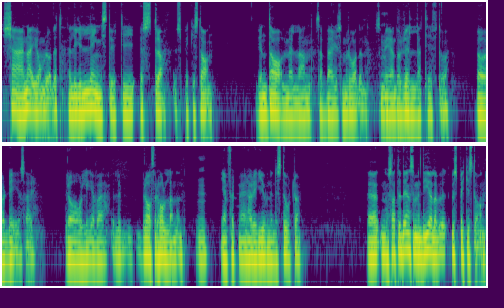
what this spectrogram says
kärna i området. Den ligger längst ut i östra Uzbekistan. Det är en dal mellan så här, bergsområden som Mm. är ändå relativt då, bördig och så här, bra att leva, eller bra förhållanden Mm. jämfört med den här regionen i stort. Då. Eh, De satte den som en del av Uzbekistan,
